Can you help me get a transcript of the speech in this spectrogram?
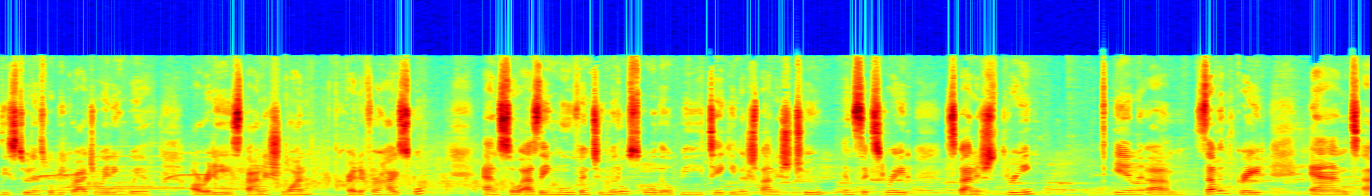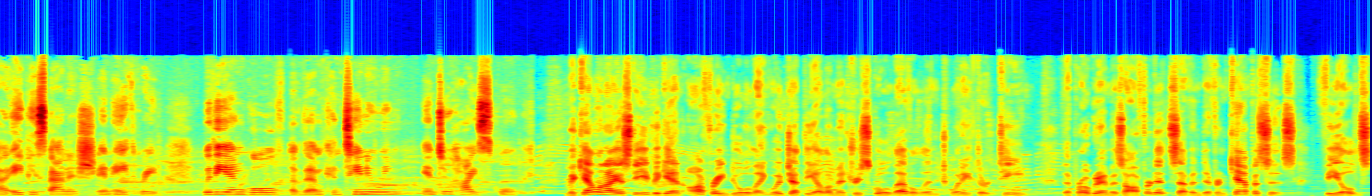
These students will be graduating with already Spanish 1 credit for high school. And so as they move into middle school, they'll be taking their Spanish 2 in sixth grade, Spanish 3 in um, seventh grade, and uh, AP Spanish in eighth grade, with the end goal of them continuing into high school. McAllen ISD began offering dual language at the elementary school level in 2013. The program is offered at seven different campuses Fields,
